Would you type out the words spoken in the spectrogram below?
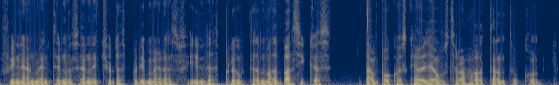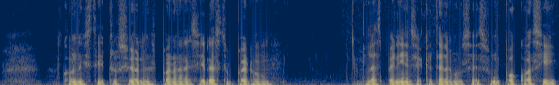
finalmente no se han hecho las primeras y las preguntas más básicas. Tampoco es que hayamos trabajado tanto con, con instituciones para decir esto, pero la experiencia que tenemos es un poco así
